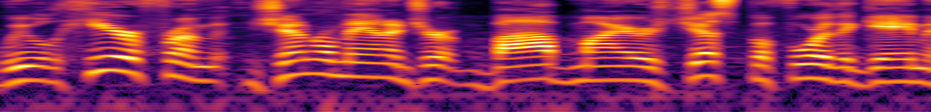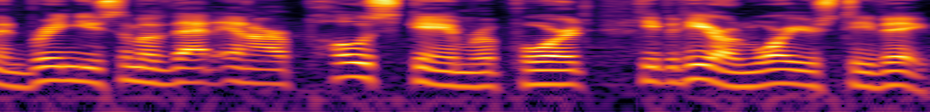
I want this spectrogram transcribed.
We will hear from General Manager Bob Myers just before the game and bring you some of that in our post game report. Keep it here on Warriors TV.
